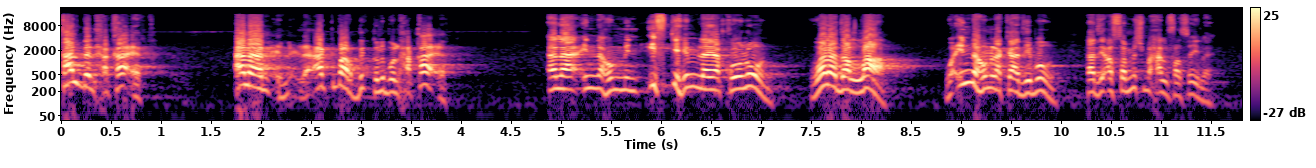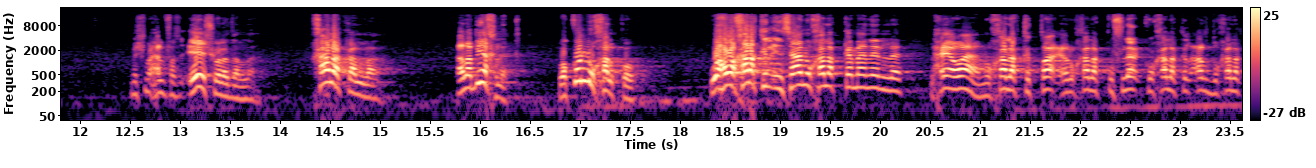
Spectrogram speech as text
قلب الحقائق. ألا أكبر بيقلبوا الحقائق. ألا إنهم من إفكهم ليقولون ولد الله. وإنهم لكاذبون. هذه أصلا مش محل فصيلة. مش محل فصيلة. إيش ولد الله؟ خلق الله. الله بيخلق. وكل خلقه. وهو خلق الإنسان وخلق كمان الحيوان وخلق الطائر وخلق فلك وخلق الأرض وخلق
